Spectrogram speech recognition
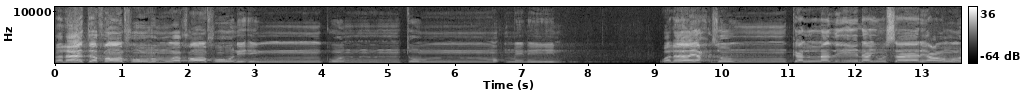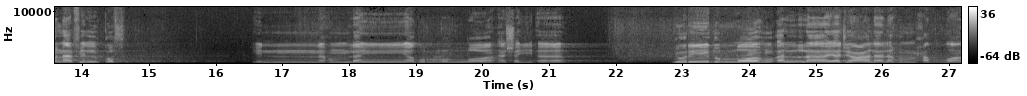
فلا تخافوهم وخافون إن كنتم مؤمنين ولا يحزنك الذين يسارعون في الكفر إنهم لن يضروا الله شيئا يريد الله ألا يجعل لهم حظا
